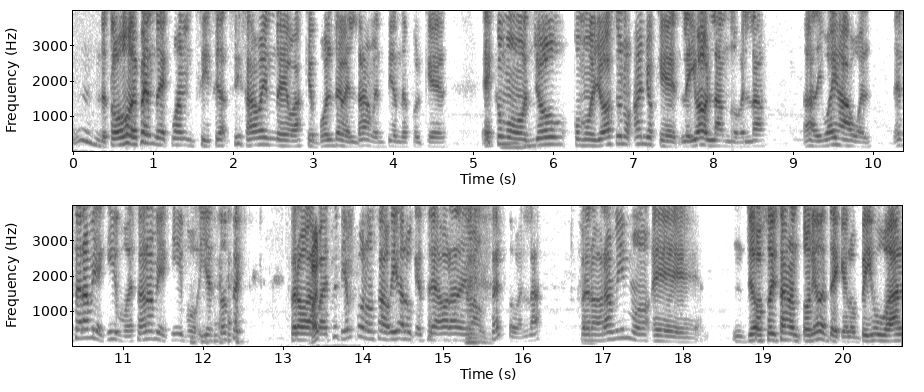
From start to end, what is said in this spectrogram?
De todo depende de cuán, si, si saben de basquetbol de verdad, ¿me entiendes? Porque es como yo, como yo hace unos años que le iba hablando, ¿verdad? A Dwight Howard. Ese era mi equipo, ese era mi equipo. Y entonces, pero a ese tiempo no sabía lo que sea ahora de baloncesto, ¿verdad? Pero ahora mismo, eh, yo soy San Antonio desde que los vi jugar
